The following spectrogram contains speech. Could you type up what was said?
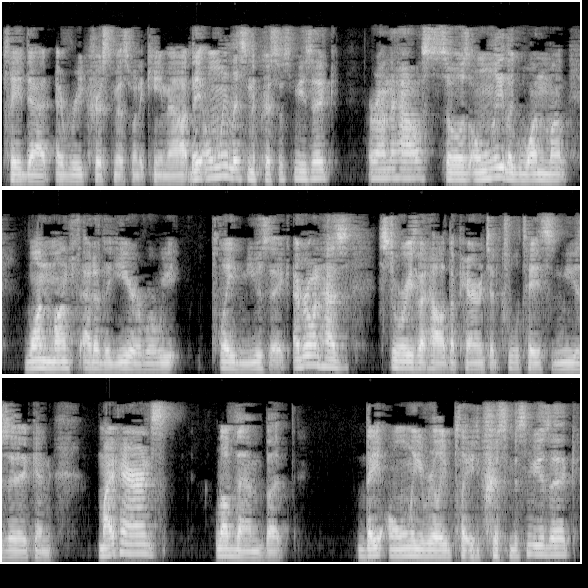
played that every Christmas when it came out. They only listened to Christmas music around the house, so it was only like one month one month out of the year where we played music. Everyone has stories about how the parents had cool taste in music, and my parents love them, but they only really played Christmas music.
